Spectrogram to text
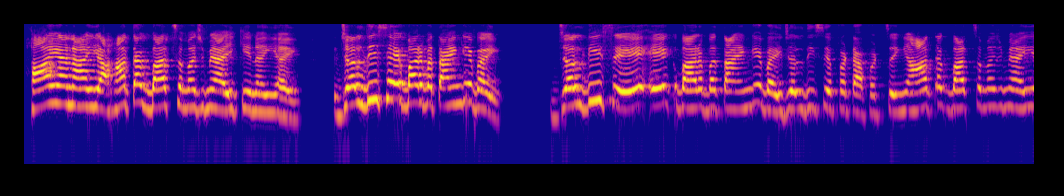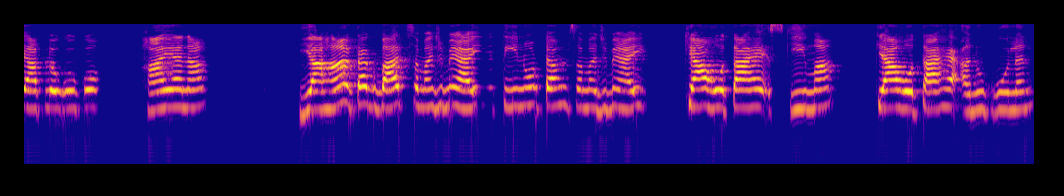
हाँ या ना, यहाँ तक बात समझ में आई कि नहीं आई? जल्दी से एक बार बताएँगे भाई। जल्दी से एक बार बताएँगे भाई, जल्दी से फटाफट से। यहाँ तक बात समझ में आई आप लोगों को? हाँ या ना? यहाँ तक बात समझ में आई? तीनों टर्म समझ में आई? क्या होता है स्कीमा क्या होता है अनुकूलन?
